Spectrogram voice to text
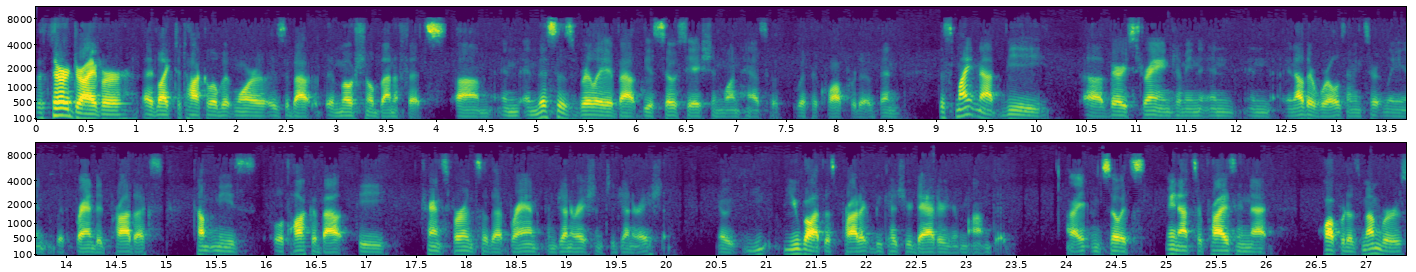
The third driver I'd like to talk a little bit more is about the emotional benefits. Um, and, and this is really about the association one has with, with a cooperative. And this might not be uh, very strange. I mean, in, in, in other worlds, I mean, certainly in, with branded products, companies will talk about the transference of that brand from generation to generation. You, know, you, you bought this product because your dad or your mom did, right? And so it's may not surprising that cooperatives members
